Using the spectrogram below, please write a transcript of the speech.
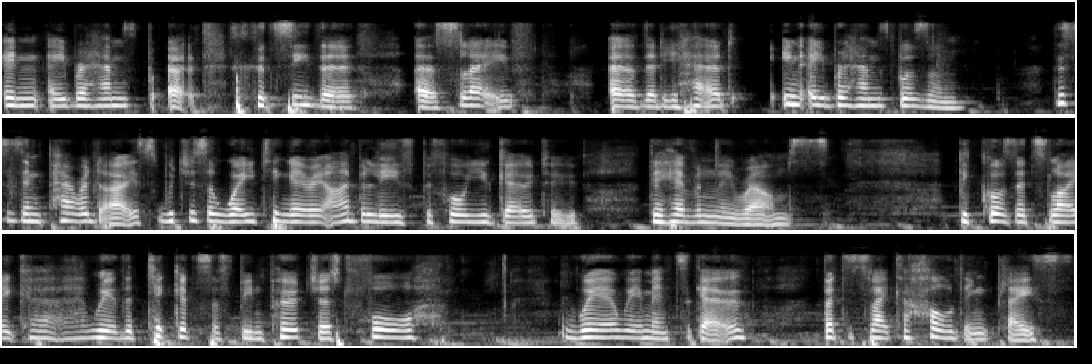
in Abraham's, uh, could see the uh, slave uh, that he had in Abraham's bosom. This is in paradise, which is a waiting area, I believe, before you go to the heavenly realms. Because it's like uh, where the tickets have been purchased for where we're meant to go, but it's like a holding place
